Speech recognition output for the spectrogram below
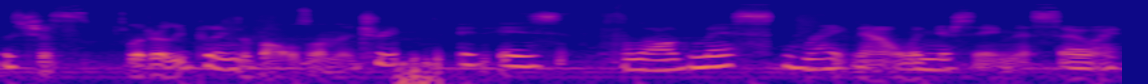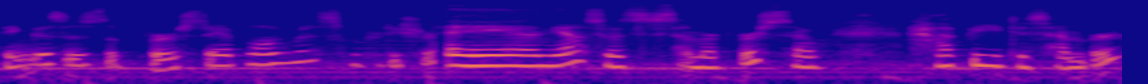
was just literally putting the balls on the tree. It is Vlogmas right now when you're seeing this. So I think this is the first day of Vlogmas, I'm pretty sure. And yeah, so it's December 1st, so happy December.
